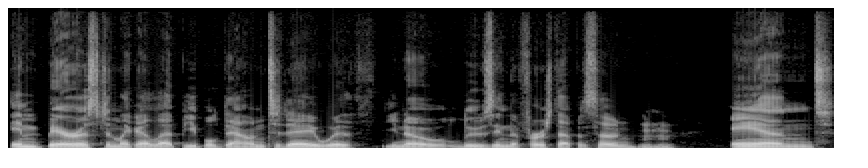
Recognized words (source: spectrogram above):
embarrassed and like I let people down today with, you know, losing the first episode. hmm And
